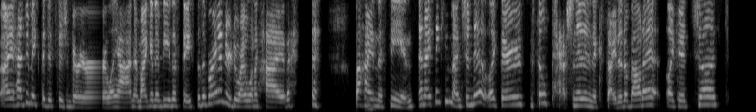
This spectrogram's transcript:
I had to make the decision very early on. Am I going to be the face of the brand or do I want to hide behind the scenes? And I think you mentioned it. Like there's so passionate and excited about it. Like it just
